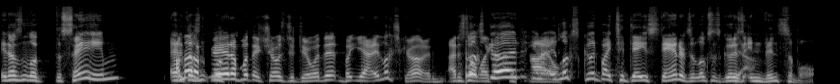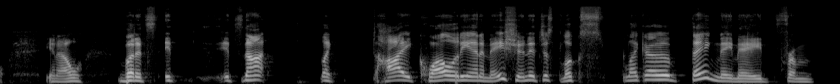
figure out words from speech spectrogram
It doesn't look the same. And I'm not a fan look, of what they chose to do with it, but yeah, it looks good. I just it don't looks like good. You know, it looks good by today's standards. It looks as good as Invincible, you know, but it's it it's not like high quality animation. It just looks like a thing they made from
